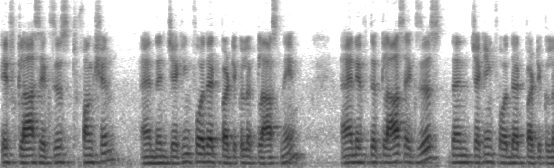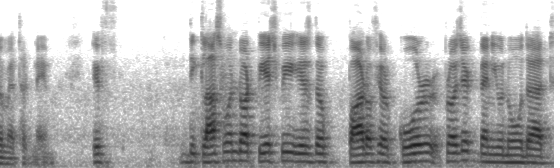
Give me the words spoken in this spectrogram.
if class exists function and then checking for that particular class name. And if the class exists then checking for that particular method name. If the class1.php is the part of your core project then you know that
